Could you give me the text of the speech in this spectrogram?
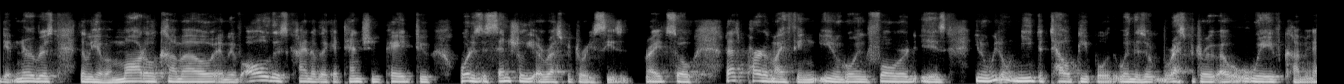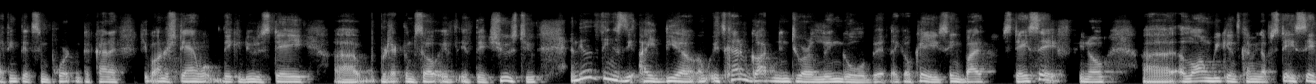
get nervous. Then we have a model come out, and we have all this kind of like attention paid to what is essentially a respiratory season, right? So that's part of my thing. You know, going forward is you know we don't need to tell people when there's a respiratory wave coming. I think that's important to kind of people understand what they can do to stay uh, protect themselves if if they choose to. And the other thing is the idea. It's kind of gotten into our lingo a bit. Like okay, you're saying bye, stay safe. You know, uh, a long weekend's coming up, stay safe.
